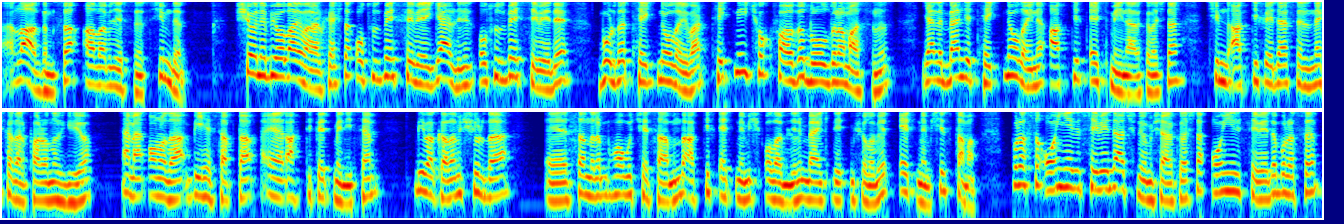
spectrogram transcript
lazımsa alabilirsiniz. Şimdi şöyle bir olay var arkadaşlar. 35 seviyeye geldiniz. 35 seviyede burada tekne olayı var. Tekneyi çok fazla dolduramazsınız. Yani bence tekne olayını aktif etmeyin arkadaşlar. Şimdi aktif ederseniz ne kadar paranız gidiyor? Hemen onu da bir hesapta eğer aktif etmediysem bir bakalım. Şurada e, sanırım havuç hesabında aktif etmemiş olabilirim. Belki de etmiş olabilir. Etmemişiz. Tamam. Burası 17 seviyede açılıyormuş arkadaşlar. 17 seviyede burası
